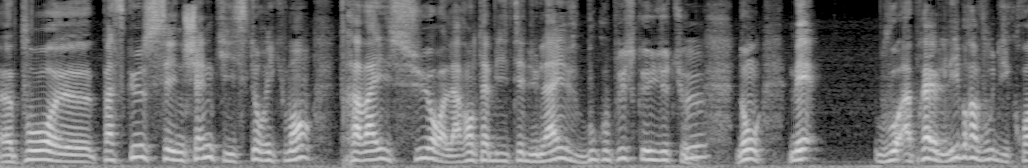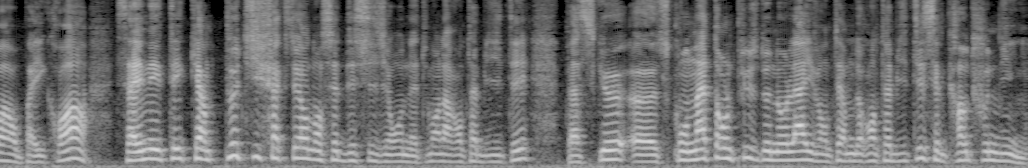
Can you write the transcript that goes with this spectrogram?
Euh, pour, euh, parce que c'est une chaîne qui historiquement travaille sur la rentabilité du live beaucoup plus que YouTube. Mm. Donc, mais vous, après, libre à vous d'y croire ou pas y croire. Ça n'était qu'un petit facteur dans cette décision, honnêtement, la rentabilité, parce que euh, ce qu'on attend le plus de nos lives en termes de rentabilité, c'est le crowdfunding.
